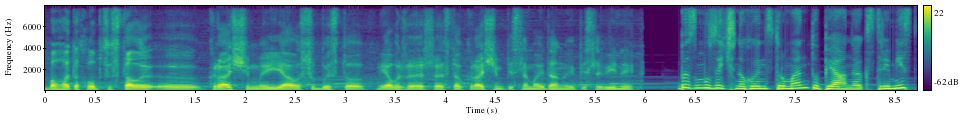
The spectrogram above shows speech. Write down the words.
багато хлопців стали е, кращими. і Я особисто я вважаю, що я став кращим після Майдану і після війни. Без музичного інструменту піано-екстреміст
